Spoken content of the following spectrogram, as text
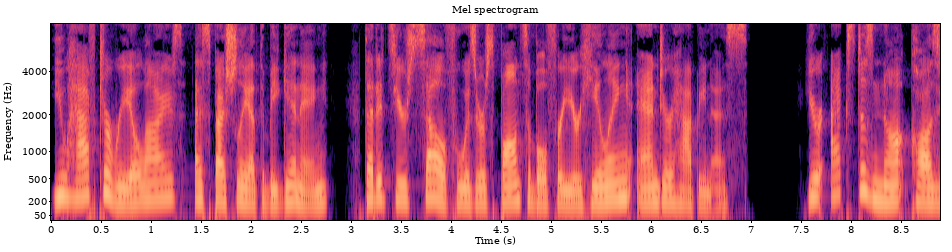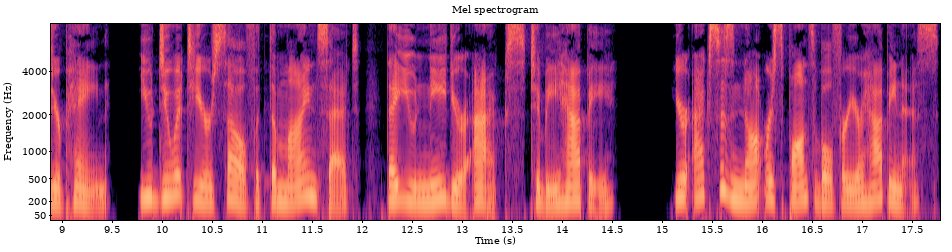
You have to realize, especially at the beginning, that it's yourself who is responsible for your healing and your happiness. Your ex does not cause your pain. You do it to yourself with the mindset that you need your ex to be happy. Your ex is not responsible for your happiness.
